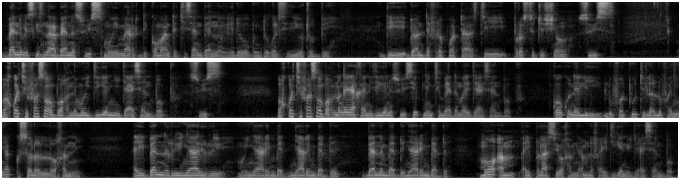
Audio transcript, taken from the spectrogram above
benn bis gis naa benn Suisse muy mer di commenter ci seen benn vidéo bu ñu dugal si YouTube bi di doon def reportage ci prostitution Suisse wax ko ci façon boo xam ne muy jigéen ñi jaay seen bopp Suisse wax ko ci façon boo xam ne nga yaakaar ni jigéenu Suisse yépp ñu ngi ci mbedd ma di jaay seen bopp kooku ne lii lu fa tuuti la lu fa ñàkk solo la loo xam ni ay benn rue ñaari rue muy ñaari mbedd ñaari mbedd benn mbedd ñaari mbedd moo am ay place yoo xam ne am na fa ay jigéen yu jaay seen bopp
